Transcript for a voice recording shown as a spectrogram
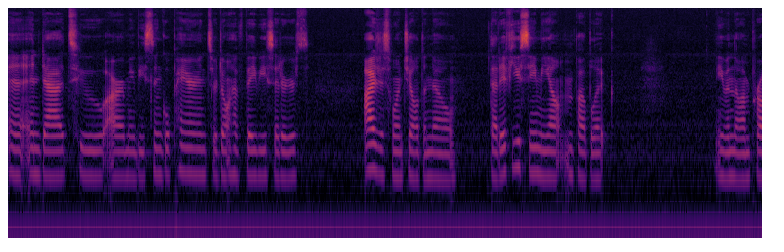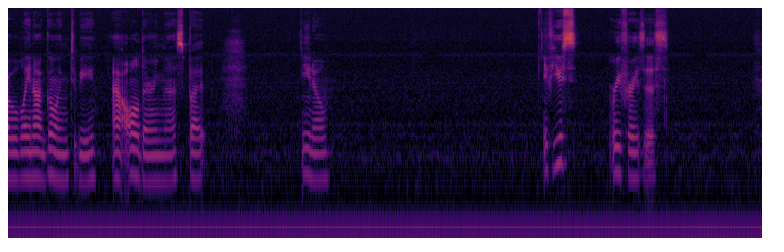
and, and dads who are maybe single parents or don't have babysitters. I just want y'all to know that if you see me out in public even though I'm probably not going to be at all during this, but you know, if you s- rephrase this,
